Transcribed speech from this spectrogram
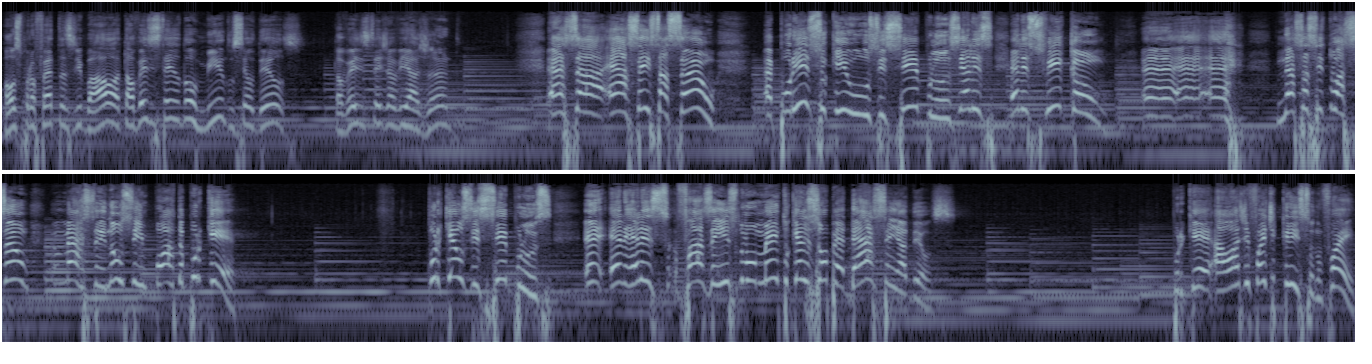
aos profetas de Baal, talvez esteja dormindo o seu Deus, talvez esteja viajando. Essa é a sensação. É por isso que os discípulos eles, eles ficam é, é, é, nessa situação. Mestre, não se importa. Por quê? Porque os discípulos eles fazem isso no momento que eles obedecem a Deus. Porque a ordem foi de Cristo, não foi?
